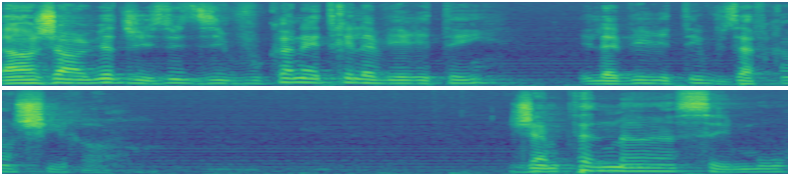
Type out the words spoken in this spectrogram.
Dans Jean 8, Jésus dit, vous connaîtrez la vérité et la vérité vous affranchira. J'aime tellement ces mots.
